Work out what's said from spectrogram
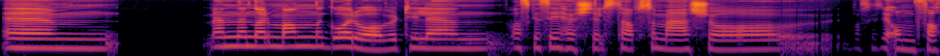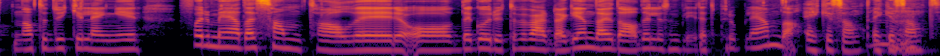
Um, men når man går over til en hva skal jeg si, hørselstap som er så si, omfattende at du ikke lenger får med deg samtaler, og det går utover hverdagen, det er jo da det liksom blir et problem, da. Ikke sant. ikke mm. sant.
